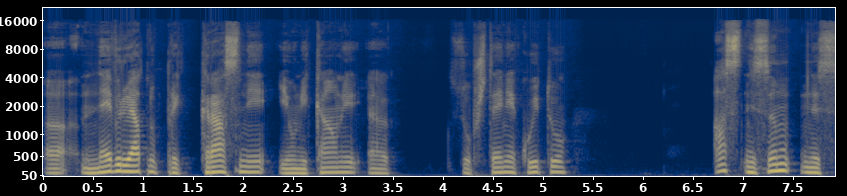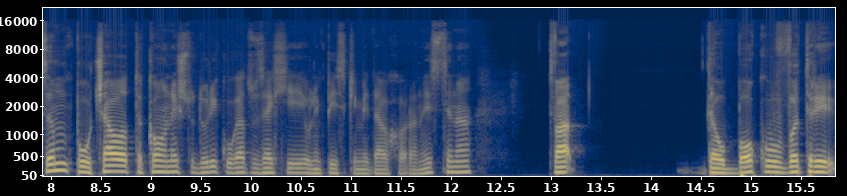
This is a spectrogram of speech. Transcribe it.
а, невероятно прекрасни и уникални а, съобщения, които аз не съм, не съм получавал такова нещо дори когато взех и олимпийски медал хора. Наистина, това дълбоко вътре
